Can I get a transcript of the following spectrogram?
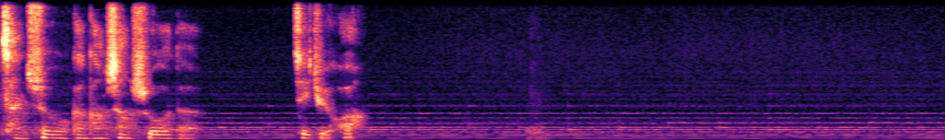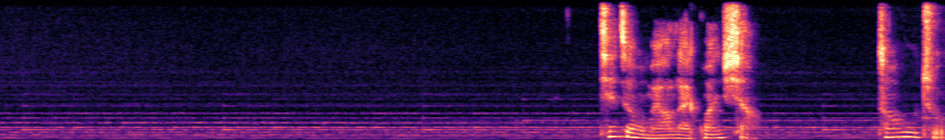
阐述我刚刚上说的这句话。接着，我们要来观想造物主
